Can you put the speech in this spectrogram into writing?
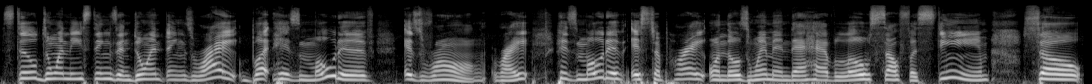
Still doing these things and doing things right, but his motive is wrong, right? His motive is to prey on those women that have low self esteem so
